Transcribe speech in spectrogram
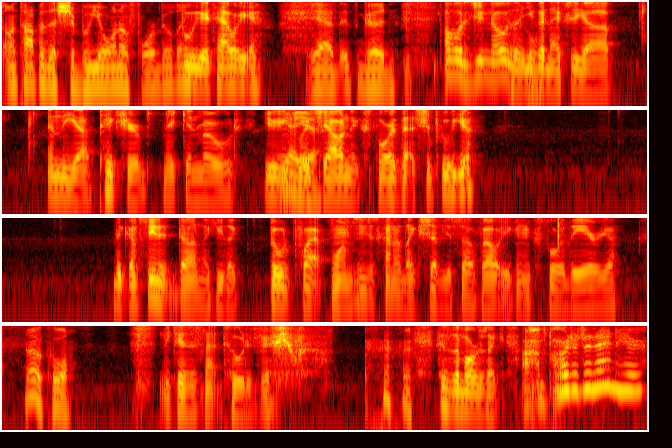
on top of the Shibuya 104 building. Booyah Tower, yeah. Yeah, it's good. Oh, did you know that you can actually uh, in the uh, picture making mode, you can Yeah, glitch yeah. out and explore that Shibuya. Like I've seen it done. Like you like build platforms and you just kind of like shove yourself out. You can explore the area Oh, cool. because it's not coded very well. Because the more is like, I'm putting it in here.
